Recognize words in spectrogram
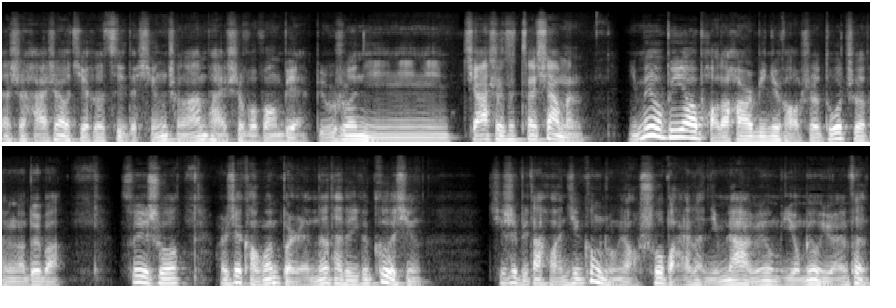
但是还是要结合自己的行程安排是否方便。比如说你你你家是在厦门，你没有必要跑到哈尔滨去考试，多折腾啊，对吧？所以说，而且考官本人呢，他的一个个性。其实比大环境更重要。说白了，你们俩有没有有没有缘分？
